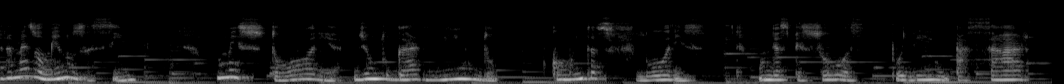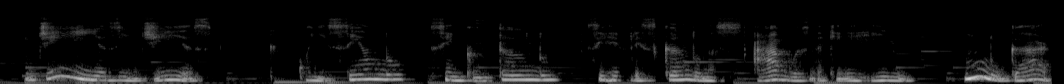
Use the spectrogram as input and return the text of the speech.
Era mais ou menos assim: uma história de um lugar lindo, com muitas flores, onde as pessoas podiam passar dias e dias conhecendo, se encantando, se refrescando nas águas daquele rio, um lugar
